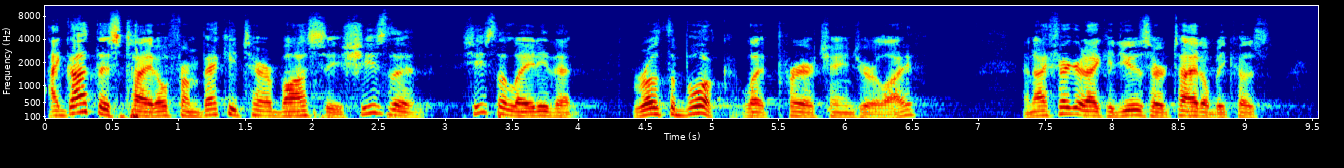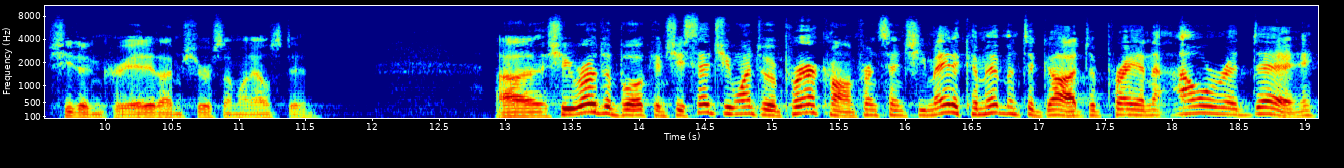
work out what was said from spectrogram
I got this title from Becky Tirabassi. She's the, she's the lady that wrote the book, Let Prayer Change Your Life. And I figured I could use her title because she didn't create it. I'm sure someone else did. Uh, she wrote a book and she said she went to a prayer conference and she made a commitment to God to pray an hour a day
